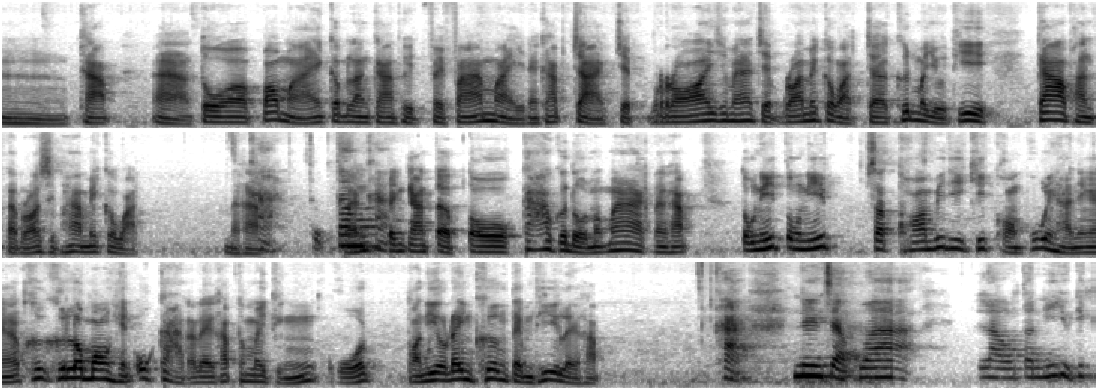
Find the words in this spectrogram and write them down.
อืมครับอ่าตัวเป้าหมายกำลังการผลิตไฟฟ้าใหม่นะครับจาก 700 ใช่ไหม700 เมกะวัตต์จะขึ้นมาอยู่ที่ 9,815 เมกะวัตต์นะครับถูกต้องค่ะเป็นการเติบโตก้าวกระโดดมากๆนะครับ ตรงนี้ตรงนี้ สะท้อนวิธีคิดของผู้บริหารยังไงครับคือคือเรามองเห็นโอกาสอะไรครับทำไมถึงโหตอนนี้เร่งเครื่องเต็มที่เลยครับ ค่ะ เนื่องจากว่าเราตอนนี้อยู่ที่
